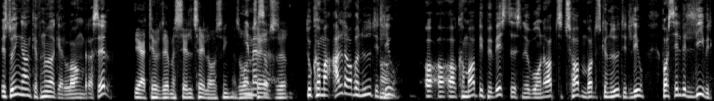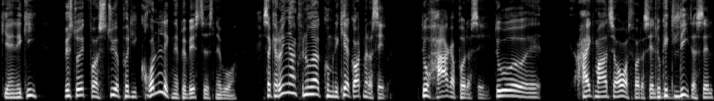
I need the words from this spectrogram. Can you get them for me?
hvis du ikke engang kan finde ud af at get along med dig selv. Ja, det er jo det med selvtale også, ikke? Altså, hvor Jamen man taler altså, sig selv. Du kommer aldrig op og nyde dit Nå. liv, og, og, og komme op i bevidsthedsniveauerne, op til toppen, hvor du skal nyde dit liv, hvor selve livet giver energi, hvis du ikke får styr på de grundlæggende bevidsthedsniveauer. Så kan du ikke engang finde ud af at kommunikere godt med dig selv. Du hakker på dig selv. Du øh, har ikke meget til overs for dig selv. Du kan ikke lide dig selv.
